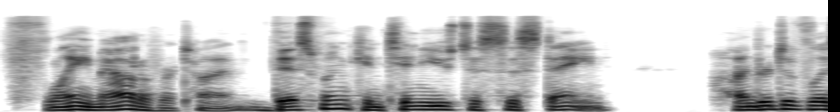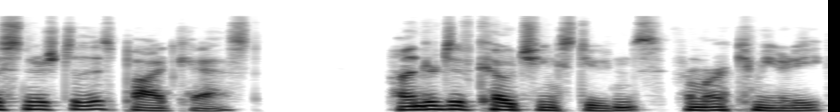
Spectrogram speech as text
flame out over time. This one continues to sustain hundreds of listeners to this podcast, hundreds of coaching students from our community,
